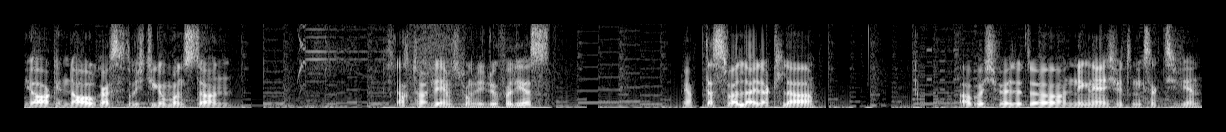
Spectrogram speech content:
Ja, genau, das richtige Monster an. 800 Lebenspunkte, die du verlierst. Ja, das war leider klar. Aber ich werde da... Nee, nee, ich werde nichts aktivieren.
